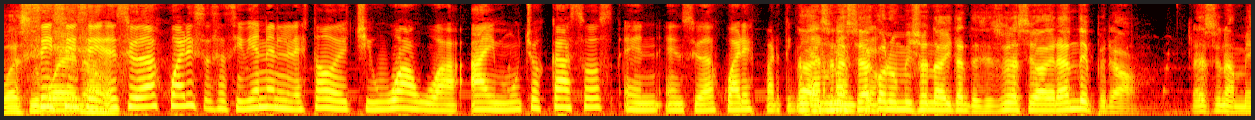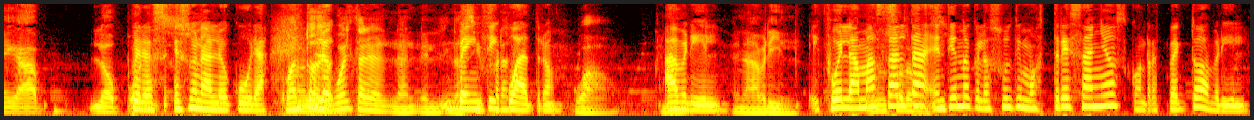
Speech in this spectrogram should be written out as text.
o así. Sí, bueno. sí, sí. En Ciudad Juárez, o sea, si bien en el estado de Chihuahua hay muchos casos, en, en Ciudad Juárez No, particularmente. es una ciudad con un millón de habitantes. Es una ciudad grande, pero es una megalópolis. Pero es, es una locura. ¿Cuánto de vuelta la, la, la- la 24. cifra? Wow. Abril. En abril. Y Fue la más alta, entiendo que los últimos tres años con respecto a abril.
